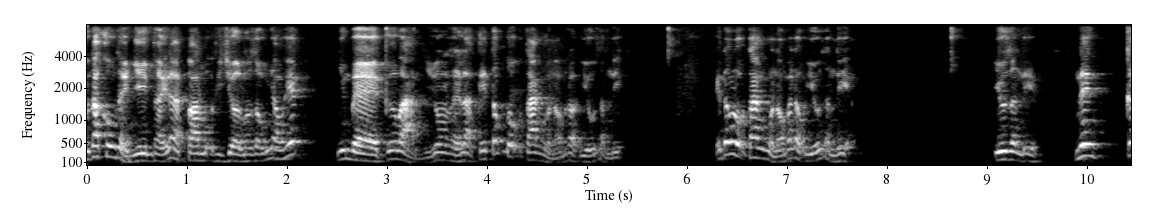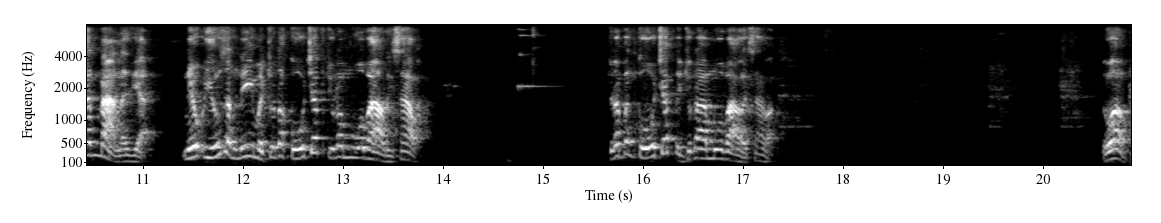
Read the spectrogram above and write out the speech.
chúng ta không thể nhìn thấy là toàn bộ thị trường nó giống nhau hết, nhưng về cơ bản thì chúng ta thấy là cái tốc độ tăng của nó bắt đầu yếu dần đi. Cái tốc độ tăng của nó bắt đầu yếu dần đi yếu dần đi. Nên căn bản là gì ạ? Nếu yếu dần đi mà chúng ta cố chấp, chúng ta mua vào thì sao ạ? Chúng ta vẫn cố chấp để chúng ta mua vào thì sao ạ? Đúng không?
